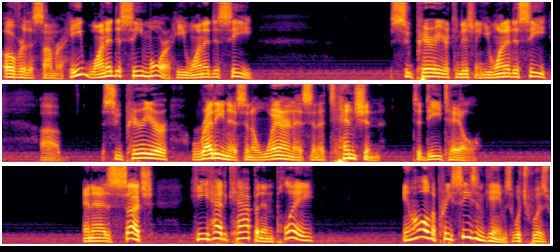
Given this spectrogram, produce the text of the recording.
over the summer. He wanted to see more. He wanted to see superior conditioning. He wanted to see uh, superior readiness and awareness and attention to detail. And as such, he had Kapanen play in all the preseason games, which was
